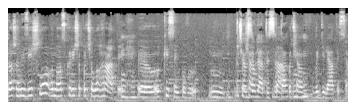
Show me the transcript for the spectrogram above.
навіть не зійшло, воно скоріше почало грати. Е, кисень пов... Почав з'являтися, да, так? почав Мгм. виділятися.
